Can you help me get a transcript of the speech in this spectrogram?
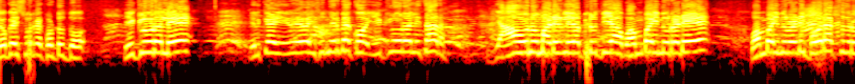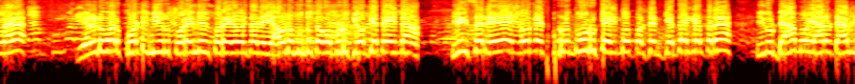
ಯೋಗೇಶ್ವರೇ ಕೊಟ್ಟದ್ದು. ಇಗ್ಲೂರಲ್ಲಿ, ಇಲ್ಲಿ ಇರಬೇಕು. ಇಗ್ಲೂರಲ್ಲಿ ಸರ್, ಯಾವನು ಮಾಡಿರಲಿಲ್ಲ ಅಭಿವೃದ್ಧಿಯ ಒಂಬೈನೂರು ಅಡಿ ಒಂಬೈನೂರು ಅಡಿ ಬೋರ್ ಹಾಕ್ಸಿದ್ರು ಎರಡೂವರೆ ಕೋಟಿ ನೀರು, ತೊರೆ ನೀರು, ತೊರೆಗೆ ಹೋಯ್ತದೆ. ಯಾವನು ಮುಂದೆ ತಗೊಂಡ್ಬಿಡಕ್ ಯೋಗ್ಯತೆ ಇಲ್ಲ. ಈ ಸರಿ ಯೋಗೇಶ್ಪುರ ನೂರಕ್ಕೆ ಇನ್ನೂರು ಪರ್ಸೆಂಟ್ ಗೆದ್ದೇ ಗೆಲ್ತಾರೆ. ಇದು ಡ್ಯಾಮು ಯಾರು ಡ್ಯಾಮ್?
